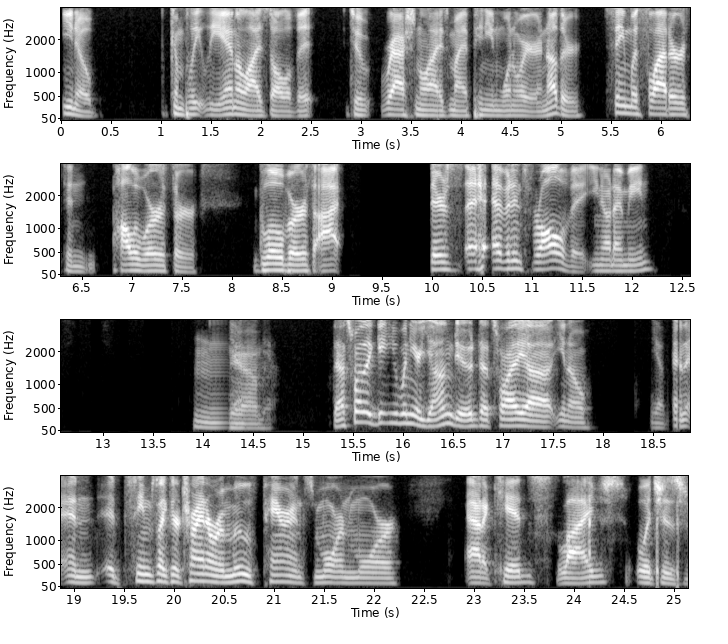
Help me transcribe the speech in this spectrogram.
you know, completely analyzed all of it to rationalize my opinion one way or another. Same with flat earth and hollow earth or globe earth. I, there's evidence for all of it. You know what I mean? Hmm, yeah. That's why they get you when you're young, dude. That's why uh, you know, Yep. and and it seems like they're trying to remove parents more and more out of kids' lives, which is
